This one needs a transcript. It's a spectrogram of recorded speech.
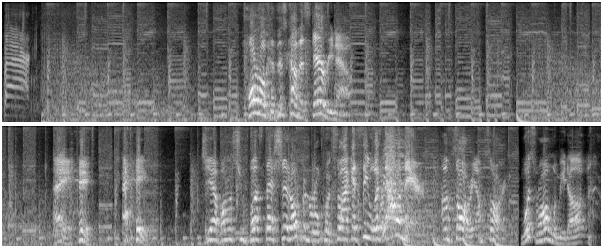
back! Hold on, cause this is kind of scary now. Hey, hey, hey! Jeff, why don't you bust that shit open real quick so I can see what's down there? I'm sorry, I'm sorry. What's wrong with me, dog?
